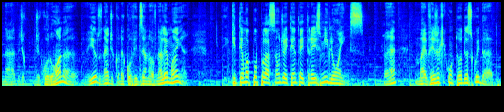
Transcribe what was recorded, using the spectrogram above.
na, de, de coronavírus, né, de, da Covid-19 na Alemanha, que tem uma população de 83 milhões. Né? Mas veja que com todo esse cuidado.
